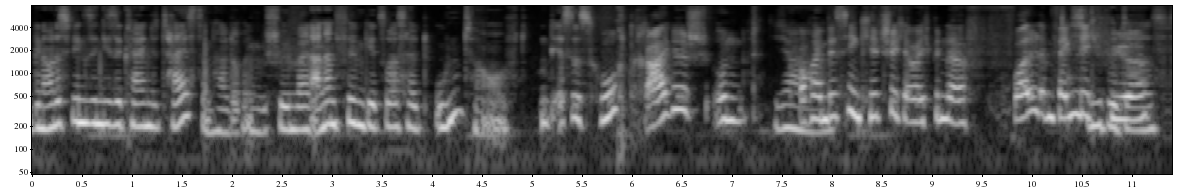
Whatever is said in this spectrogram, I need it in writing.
Und genau deswegen sind diese kleinen Details dann halt auch irgendwie schön, weil in anderen Filmen geht sowas halt unter oft. Und es ist hochtragisch und Ja. auch ein bisschen kitschig, aber ich bin da voll Ich empfänglich liebe für. das.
